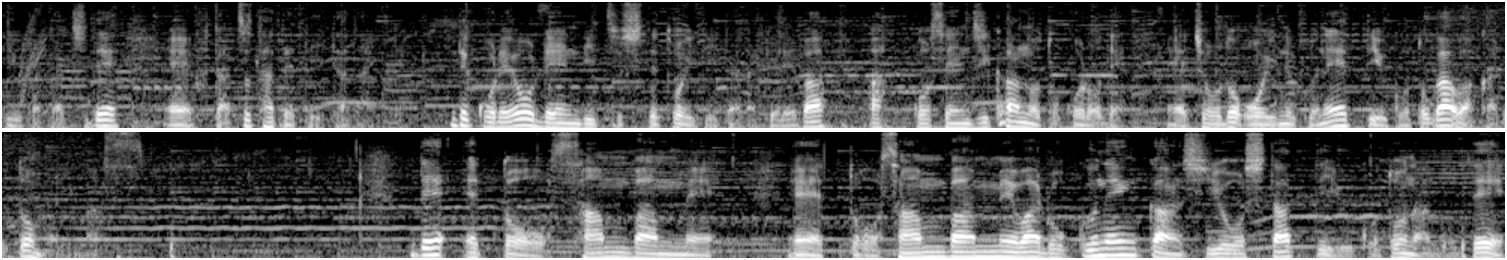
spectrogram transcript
ていう形で、えー、2つ立てていただいて。でこれを連立して解いていただければあ5000時間のところで、えちょうど追い抜くねっていうことがわかると思います。でえっと3番目。えっと3番目は6年間使用したっていうことなので、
